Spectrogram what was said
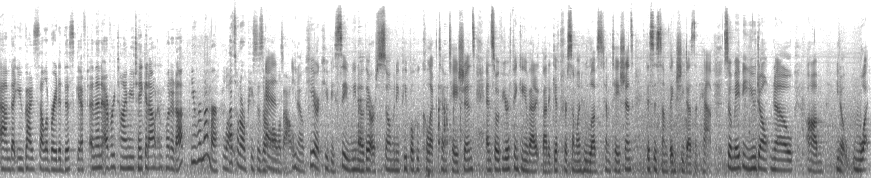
um, that you guys celebrated this gift. And then every time you take it out and put it up, you remember. Well, That's what our pieces are all about. You know, here at QVC, we know there are so many people who collect Temp-tations, and so if you're thinking about about a gift for someone who loves Temp-tations, this is something she doesn't have. So maybe you don't know, um, you know, what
